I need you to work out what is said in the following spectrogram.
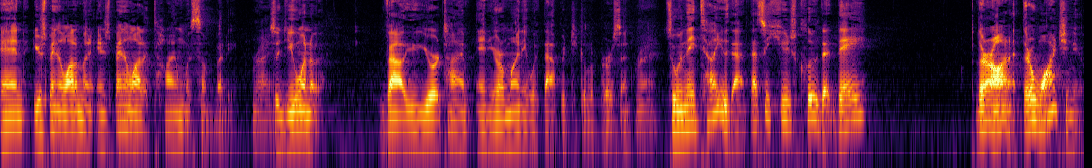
and you're spending a lot of money and you're spending a lot of time with somebody. Right. So do you want to value your time and your money with that particular person? Right. So when they tell you that, that's a huge clue that they they're on it. They're watching you.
